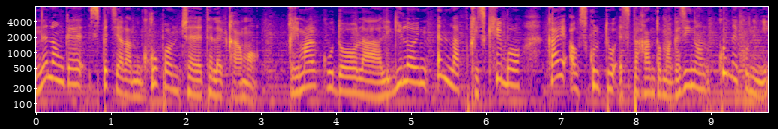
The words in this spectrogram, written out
nelonge specialan grupon ĉe Telegramo. Rimarku do la ligilojn en la priskribo kaj aŭskultu Esperanto-magazinon kune kun ni.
